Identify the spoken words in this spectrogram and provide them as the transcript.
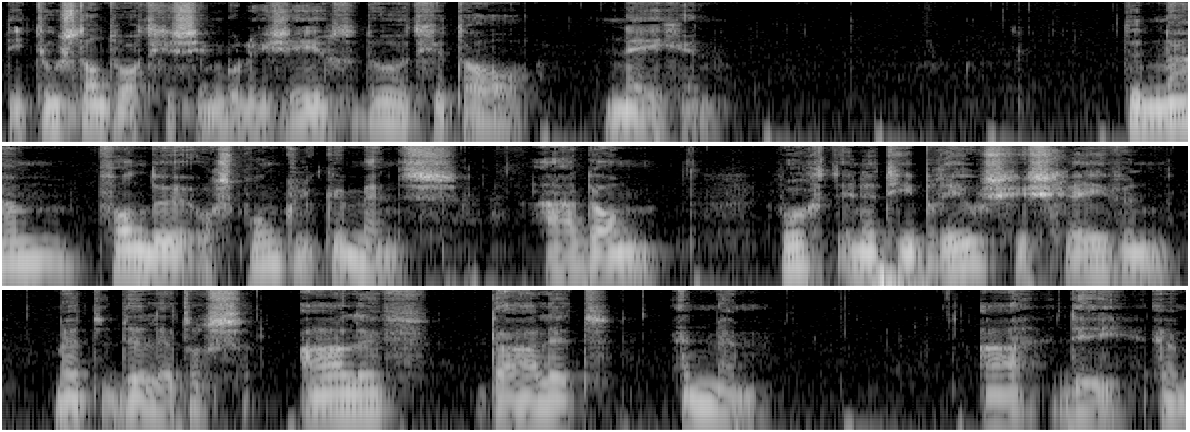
Die toestand wordt gesymboliseerd door het getal 9. De naam van de oorspronkelijke mens, Adam, wordt in het Hebreeuws geschreven met de letters Alef, Dalet en Mem. A-D-M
